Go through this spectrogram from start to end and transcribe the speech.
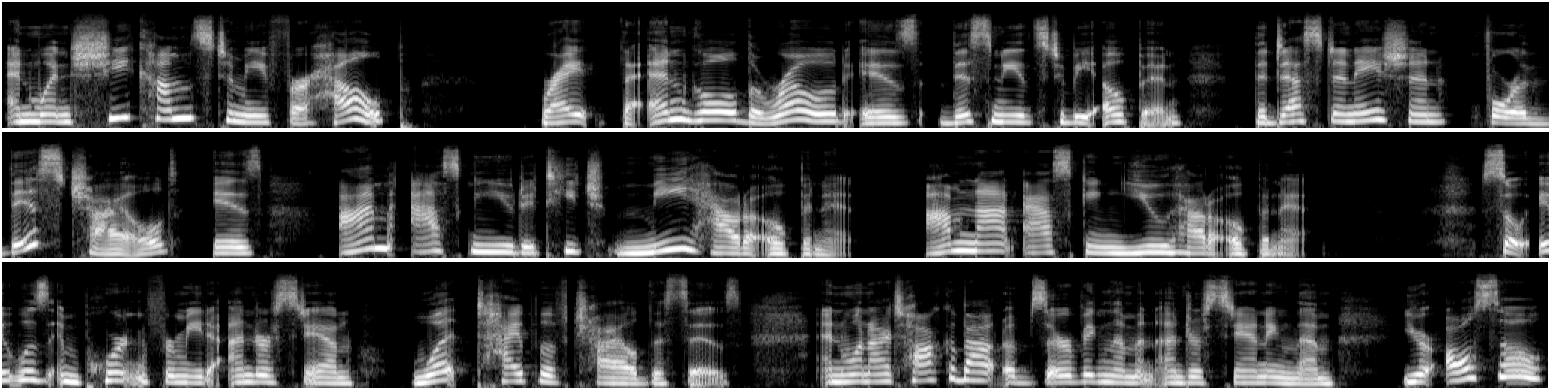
And when she comes to me for help, right, the end goal, the road is this needs to be open. The destination for this child is I'm asking you to teach me how to open it. I'm not asking you how to open it. So it was important for me to understand what type of child this is. And when I talk about observing them and understanding them, you're also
